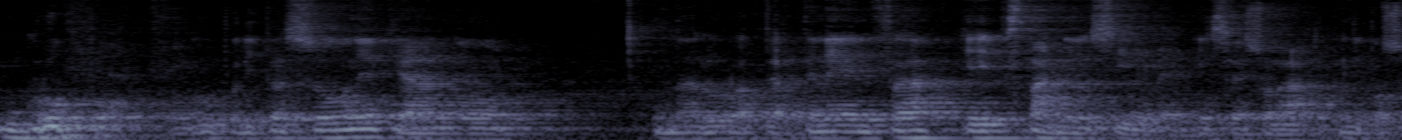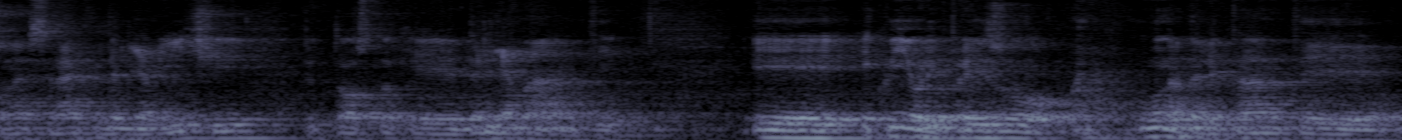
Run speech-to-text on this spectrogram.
un, gruppo, un gruppo di persone che hanno una loro appartenenza e stanno insieme in senso lato, quindi possono essere anche degli amici piuttosto che degli amanti. E, e qui ho ripreso una delle tante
